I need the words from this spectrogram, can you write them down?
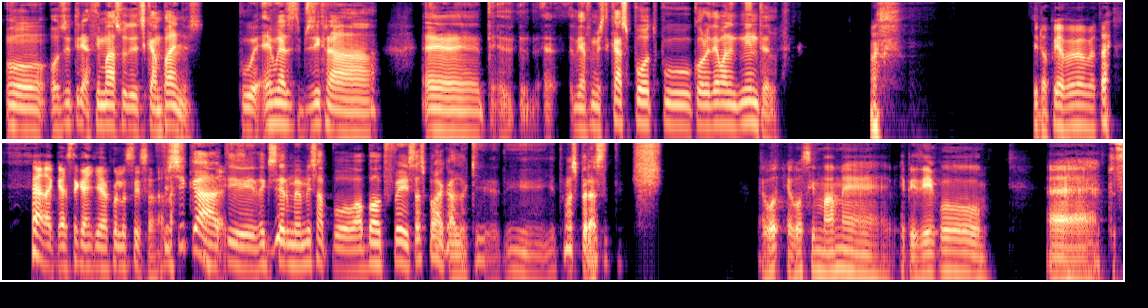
ο, ο G3. Θυμάσαι ότι τις καμπάνιες που έβγαζε την ψύχρα ε, διαφημιστικά σποτ που κοροϊδεύανε την Intel. την οποία βέβαια μετά αναγκαστήκαν και ακολουθήσαν. Φυσικά, τι, δεν ξέρουμε εμείς από About Face, σας παρακαλώ κύριε, γιατί μας περάσετε. Εγώ, εγώ θυμάμαι, επειδή εγώ ε, τους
